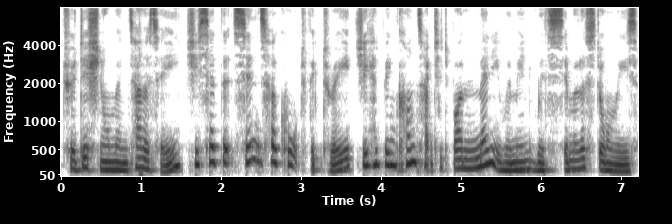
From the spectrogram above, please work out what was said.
traditional mentality, she said that since her court victory, she had been contacted by many women with similar stories.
